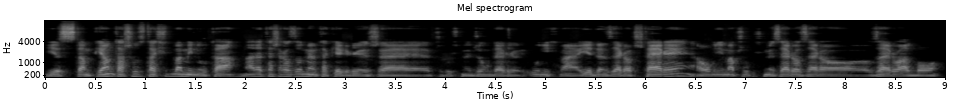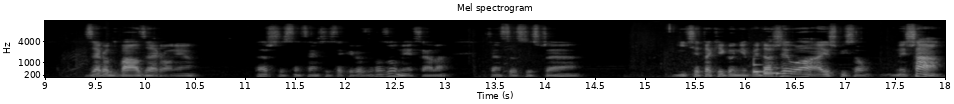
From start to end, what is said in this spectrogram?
jest tam piąta, szósta, siódma minuta, no ale też rozumiem takie gry, że przypuśćmy jungler u nich ma 1-0-4, a u mnie ma przypuśćmy 0-0-0 albo 0-2-0, nie? Też jestem w stanie coś takiego zrozumieć, ale często jest jeszcze nic się takiego nie wydarzyło, a już piszą mysza.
